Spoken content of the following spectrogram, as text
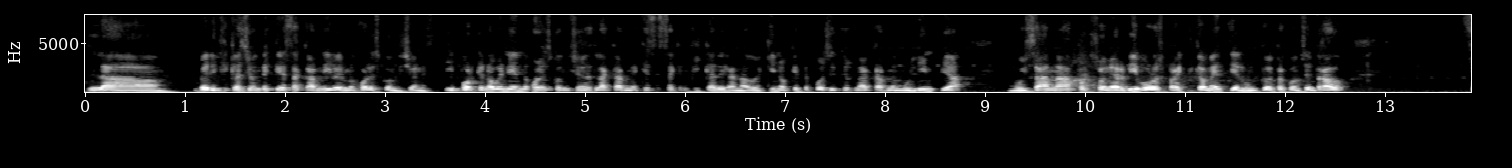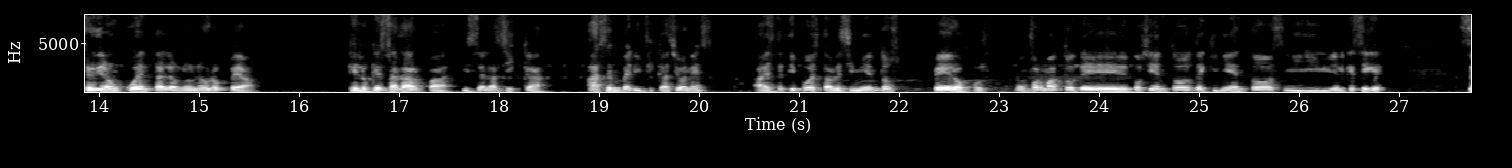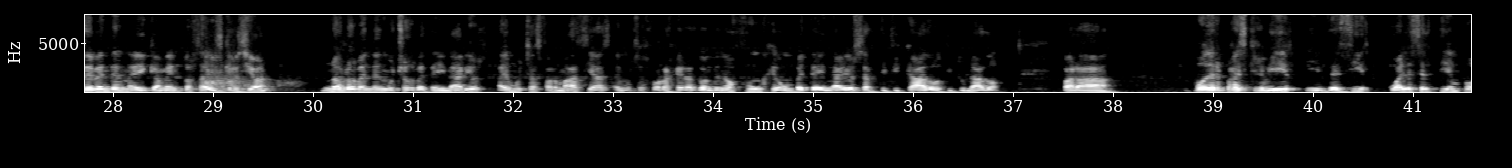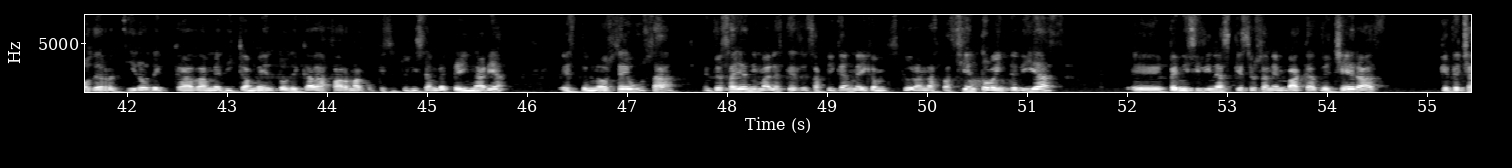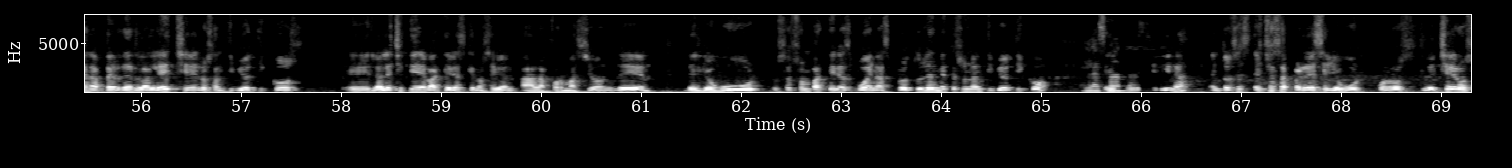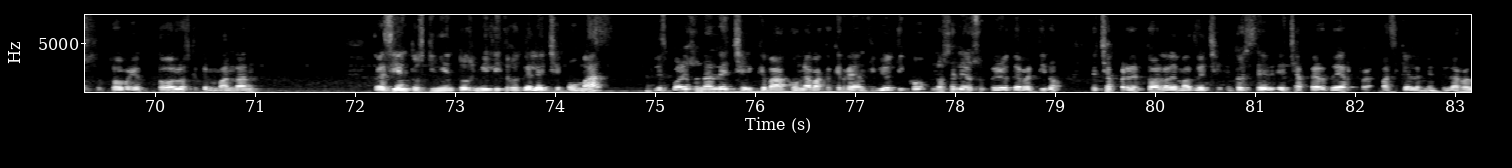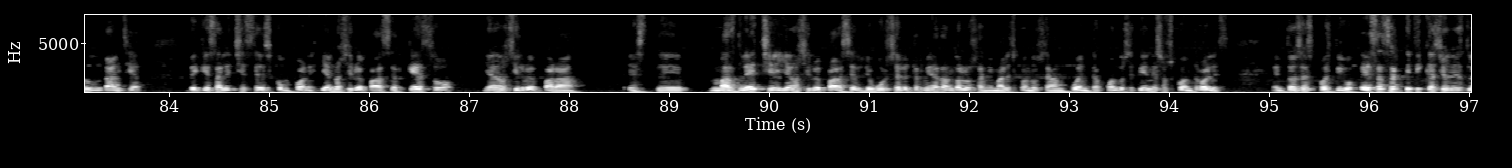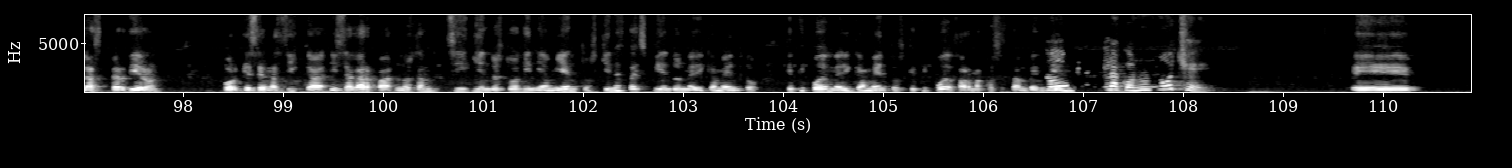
la verificación de que esa carne iba en mejores condiciones. ¿Y por qué no venía en mejores condiciones la carne que se sacrifica de ganado equino? Que te puedo decir que es una carne muy limpia, muy sana, porque son herbívoros prácticamente y algún que otro concentrado. Se dieron cuenta la Unión Europea que lo que es Agarpa y Senacica hacen verificaciones a este tipo de establecimientos, pero pues un formato de 200, de 500 y el que sigue. Se venden medicamentos a discreción no lo venden muchos veterinarios, hay muchas farmacias, hay muchas forrajeras donde no funge un veterinario certificado o titulado para poder prescribir y decir cuál es el tiempo de retiro de cada medicamento, de cada fármaco que se utiliza en veterinaria, este no se usa. Entonces hay animales que les aplican medicamentos que duran hasta 120 días, eh, penicilinas que se usan en vacas lecheras, que te echan a perder la leche, los antibióticos eh, la leche tiene bacterias que nos ayudan a la formación de, del yogur, o sea, son bacterias buenas, pero tú les metes un antibiótico, las eh, entonces echas a perder ese yogur. Con los lecheros, sobre todo los que te mandan 300, 500 mil litros de leche o más, les pones una leche que va con una vaca que trae antibiótico, no se le da superior de retiro, te echa a perder toda la demás leche. Entonces se echa a perder básicamente la redundancia de que esa leche se descompone. Ya no sirve para hacer queso, ya no sirve para este, más leche, ya no sirve para hacer yogur, se le termina dando a los animales cuando se dan cuenta, cuando se tienen esos controles. Entonces, pues digo, esas certificaciones las perdieron porque Senacica y Zagarpa no están siguiendo estos lineamientos. ¿Quién está expidiendo un medicamento? ¿Qué tipo de medicamentos? ¿Qué tipo de fármacos están vendiendo? No, con un noche. Eh,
